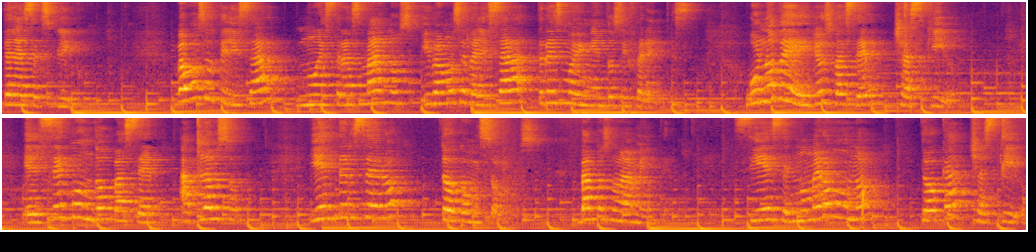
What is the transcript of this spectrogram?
te las explico. Vamos a utilizar nuestras manos y vamos a realizar tres movimientos diferentes. Uno de ellos va a ser chasquido, el segundo va a ser aplauso y el tercero toco mis ojos. Vamos nuevamente. Si es el número uno, toca chasquido.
